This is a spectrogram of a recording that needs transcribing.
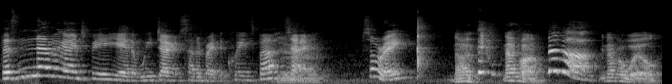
There's never going to be a year that we don't celebrate the Queen's birthday. Sorry. No, never. Never. We never will.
